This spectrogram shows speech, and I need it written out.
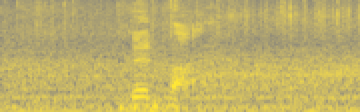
Goodbye.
